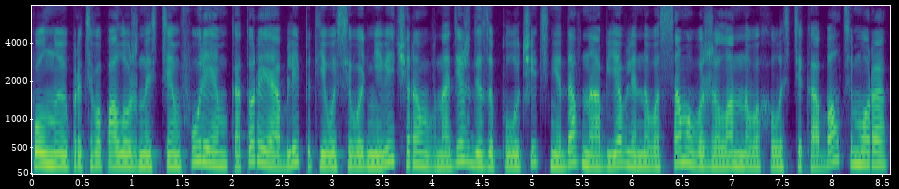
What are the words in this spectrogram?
полную противоположность тем фуриям, которые облепят его сегодня вечером в надежде заполучить недавно объявленного самого желанного холостяка Балтимора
